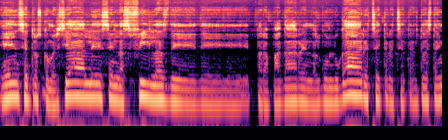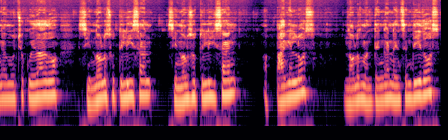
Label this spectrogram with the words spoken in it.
en centros comerciales, en las filas de, de- para pagar en algún lugar, etcétera, etcétera. Entonces tengan mucho cuidado. Si no los utilizan, si no los utilizan, apáguenlos, no los mantengan encendidos.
